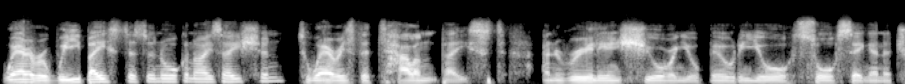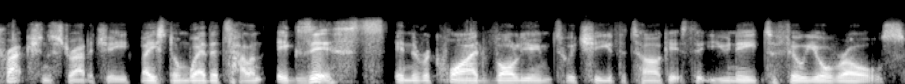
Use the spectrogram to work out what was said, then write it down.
where are we based as an organization to where is the talent based and really ensuring you're building your sourcing and attraction strategy based on where the talent exists in the required volume to achieve the targets that you need to fill your roles.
